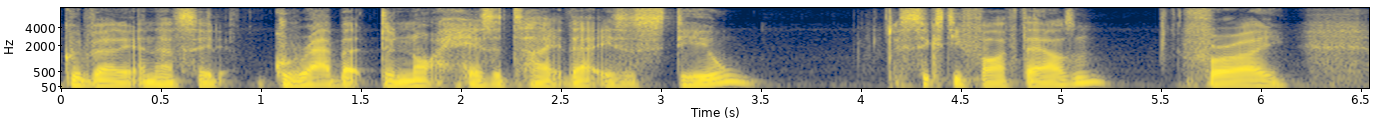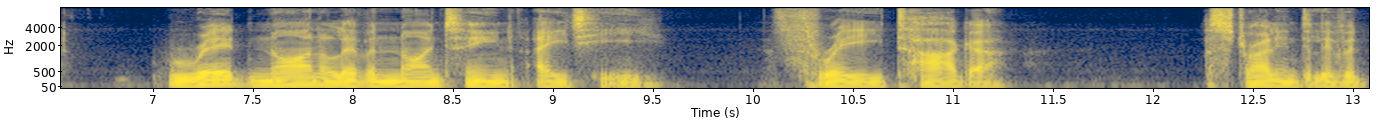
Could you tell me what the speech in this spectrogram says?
good value?" And they've said, "Grab it, do not hesitate. That is a steal. Sixty-five thousand for a red 911 1983 Targa, Australian delivered,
